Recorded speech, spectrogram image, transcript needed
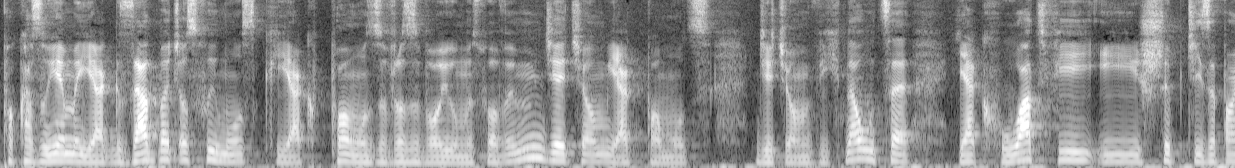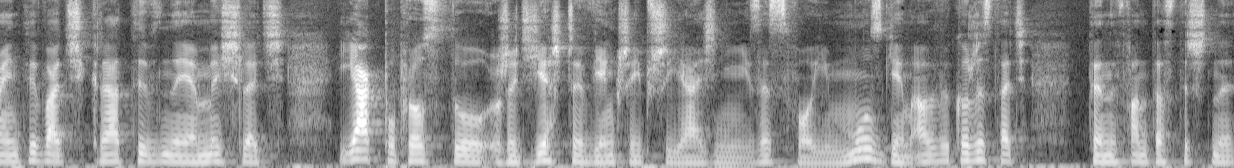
pokazujemy jak zadbać o swój mózg, jak pomóc w rozwoju umysłowym dzieciom, jak pomóc dzieciom w ich nauce, jak łatwiej i szybciej zapamiętywać, kreatywnie myśleć, jak po prostu żyć jeszcze większej przyjaźni ze swoim mózgiem, aby wykorzystać ten fantastyczny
